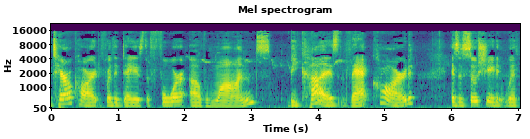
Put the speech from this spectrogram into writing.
tarot card for the day is the Four of Wands because that card is associated with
